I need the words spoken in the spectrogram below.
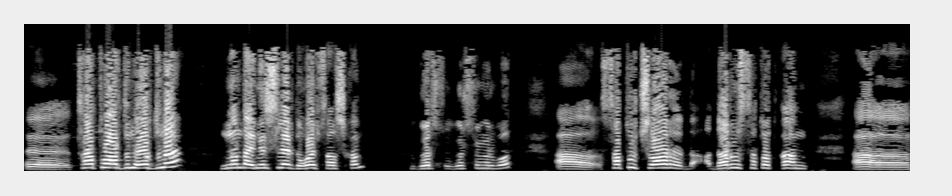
э, тротуардын ордуна мынандай нерселерди коюп салышкан Көрс- көрсөңөр сатуучулар да- дару сатып аткан а,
